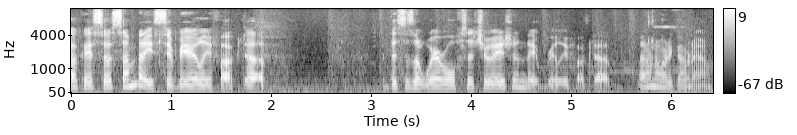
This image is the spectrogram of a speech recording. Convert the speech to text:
Okay, so somebody severely fucked up. If this is a werewolf situation, they really fucked up. I don't know where to go now.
